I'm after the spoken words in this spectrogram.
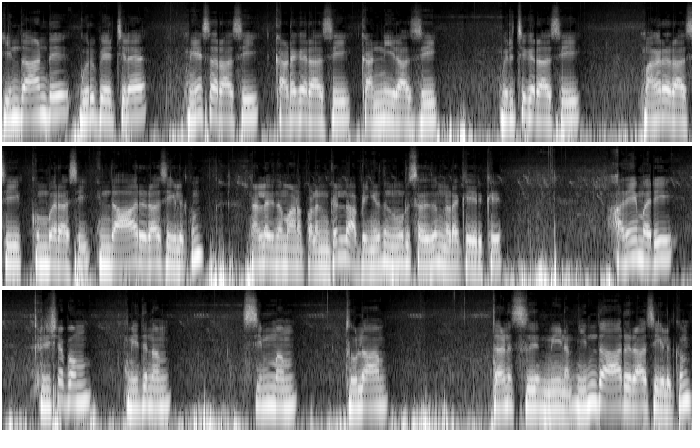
இந்த ஆண்டு குரு பயிற்சியில் மேச ராசி கடக ராசி கன்னி ராசி விருச்சிக ராசி மகர ராசி கும்பராசி இந்த ஆறு ராசிகளுக்கும் நல்ல விதமான பலன்கள் அப்படிங்கிறது நூறு சதவீதம் நடக்க இருக்குது அதே மாதிரி ரிஷபம் மிதுனம் சிம்மம் துலாம் தனுசு மீனம் இந்த ஆறு ராசிகளுக்கும்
